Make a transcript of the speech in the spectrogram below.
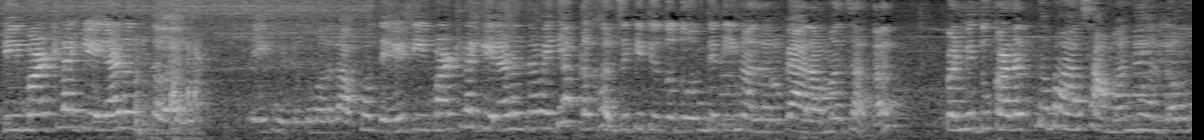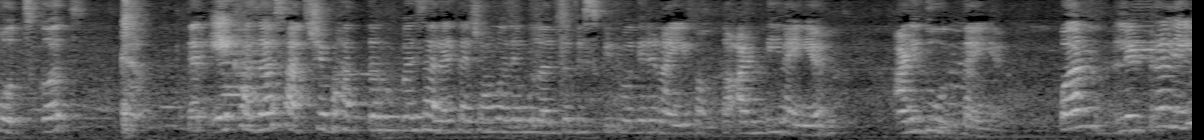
डीमार्टला गेल्यानंतर एक मिनिट तुम्हाला दाखवते. डी मार्टला गेल्यानंतर माहिती आपला खर्च किती होतो? दोन ते तीन हजार रुपये आरामात जातात. पण मी दुकानातनं सामान भरलं मोजकच. तर एक हजार सातशे बहात्तर रुपये झाले त्याच्यामध्ये मुलांचं बिस्किट वगैरे नाहीये फक्त अंडी नाहीये आणि दूध नाहीये. पण लिटरली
